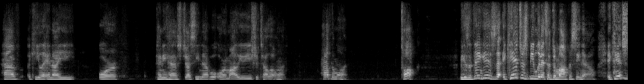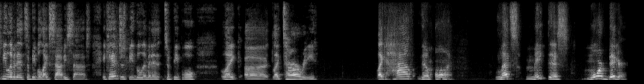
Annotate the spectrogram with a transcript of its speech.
have Akile Anai or Penny Hess, Jesse Nevel, or Omali Yeshitela on. Have them on. Talk. Because the thing is that it can't just be limited to democracy now. It can't just be limited to people like Sabby Sabs. It can't just be limited to people like uh like Tara Reade. Like have them on. Let's make this more bigger.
